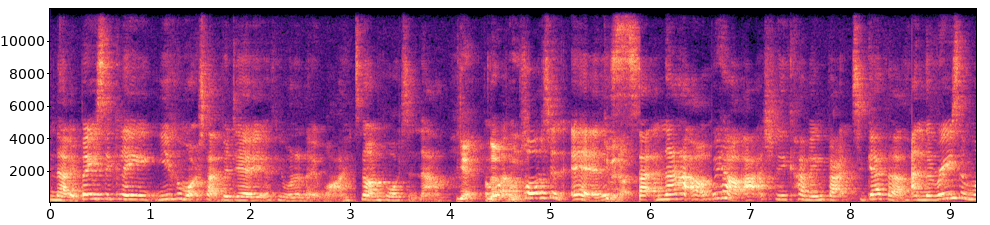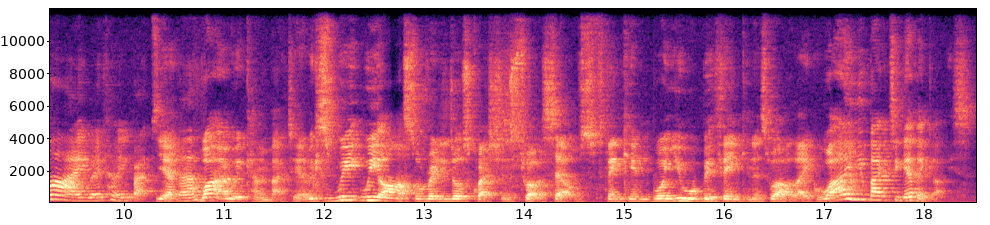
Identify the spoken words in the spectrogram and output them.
no, basically you can watch that video if you want to know why. It's not important now. Yeah, But no, what important is that now we are actually coming back together. And the reason why we're coming back together Yeah, why are we coming back together? Because we, we asked already those questions to ourselves, thinking what you will be thinking as well. Like, why are you back together, guys?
